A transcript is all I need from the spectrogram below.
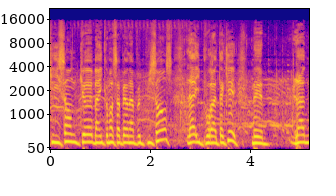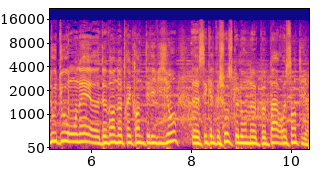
qu'il sente que ben, il commence à perdre un peu de puissance. Là, il pourrait attaquer, mais là, nous d'où on est euh, devant notre écran de télévision, euh, c'est quelque chose que l'on ne peut pas ressentir.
